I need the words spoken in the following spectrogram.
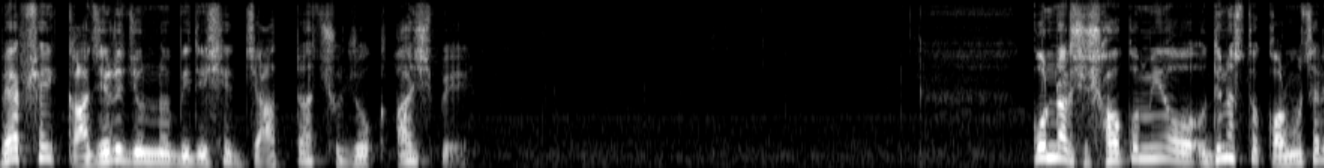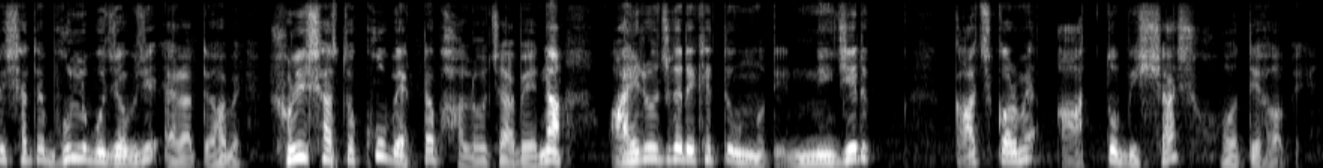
ব্যবসায়িক কাজের জন্য বিদেশে যাত্রার সুযোগ আসবে। কন্যা রাশি সহকর্মী ও অধীনস্থ কর্মচারীর সাথে ভুল বোঝাবুঝি এড়াতে হবে। শরীর স্বাস্থ্য খুব একটা ভালো যাবে না। আয় রোজগারের ক্ষেত্রে উন্নতি। নিজের কাজকর্মে আত্মবিশ্বাস হতে হবে।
